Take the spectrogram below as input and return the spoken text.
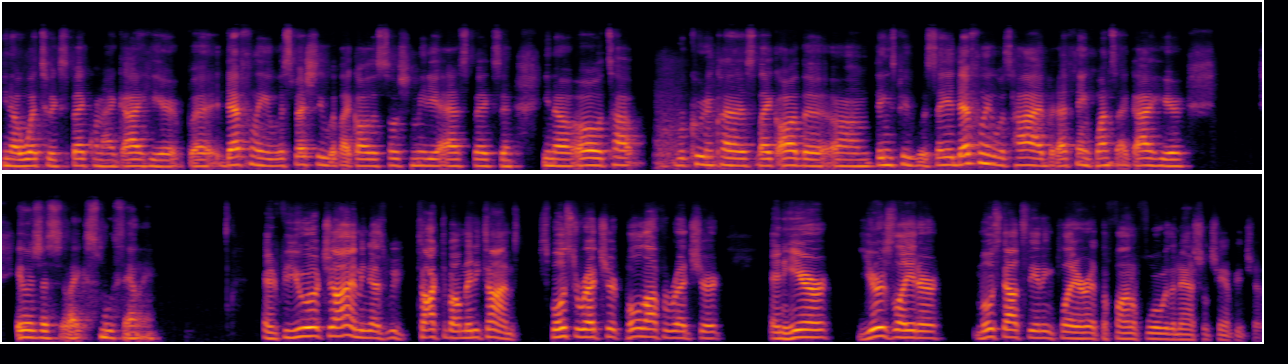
you know, what to expect when I got here. But definitely, especially with like all the social media aspects and you know, oh, top recruiting class, like all the um, things people would say, it definitely was high. But I think once I got here, it was just like smooth sailing. And for you, Ochai, I mean, as we've talked about many times, supposed to redshirt, pulled off a red shirt, and here years later most outstanding player at the Final Four with a national championship?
